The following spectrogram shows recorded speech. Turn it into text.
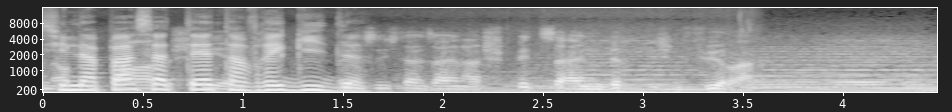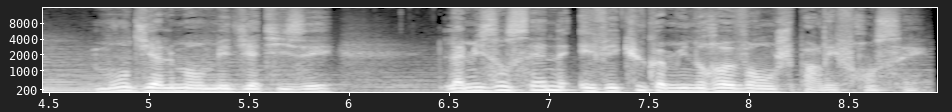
s'il n'a pas à sa tête un vrai guide. Mondialement médiatisée, la mise en scène est vécue comme une revanche par les Français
